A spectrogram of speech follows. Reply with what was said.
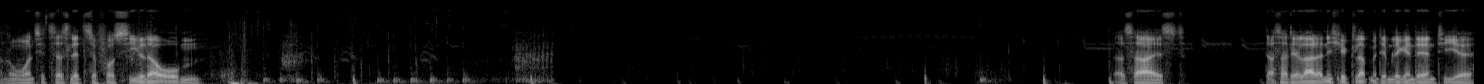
Dann holen wir uns jetzt das letzte Fossil da oben. Das heißt, das hat ja leider nicht geklappt mit dem legendären Tier.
